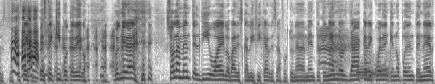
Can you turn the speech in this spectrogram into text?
Este, este- este equipo, te digo. Pues mira, solamente el DUI lo va a descalificar desafortunadamente. Teniendo el DACA, recuerden que no pueden tener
